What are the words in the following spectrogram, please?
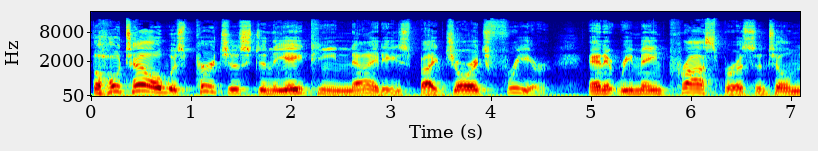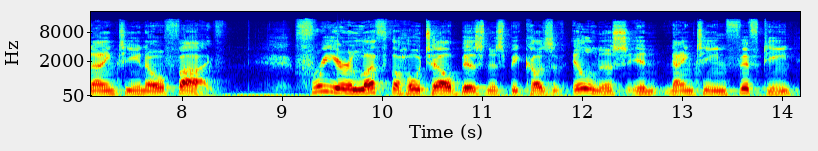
The hotel was purchased in the 1890s by George Freer, and it remained prosperous until 1905. Freer left the hotel business because of illness in 1915,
